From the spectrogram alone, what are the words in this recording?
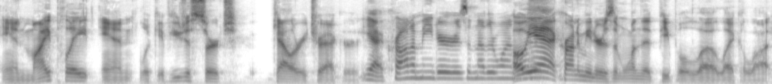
and My Plate, and look if you just search calorie tracker. yeah, Cronometer is another one. Oh that- yeah, Cronometer is the one that people uh, like a lot.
